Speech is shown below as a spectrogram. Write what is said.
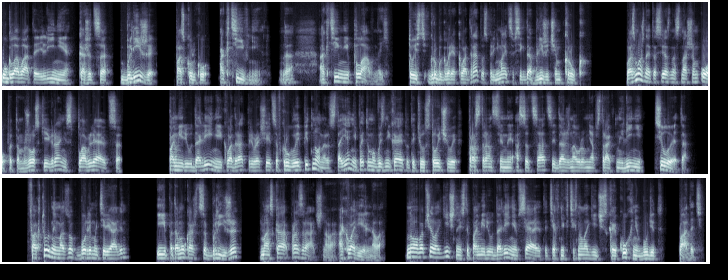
угловатая линия кажется ближе, поскольку активнее, да, активнее плавной. То есть, грубо говоря, квадрат воспринимается всегда ближе, чем круг. Возможно, это связано с нашим опытом. Жесткие грани сплавляются по мере удаления, и квадрат превращается в круглое пятно на расстоянии, поэтому возникают вот эти устойчивые пространственные ассоциации даже на уровне абстрактной линии силуэта. Фактурный мазок более материален и потому кажется ближе мазка прозрачного, акварельного. Но вообще логично, если по мере удаления вся эта технико-технологическая кухня будет падать.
